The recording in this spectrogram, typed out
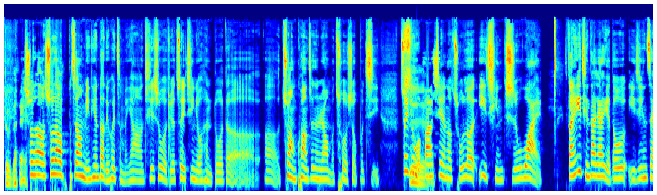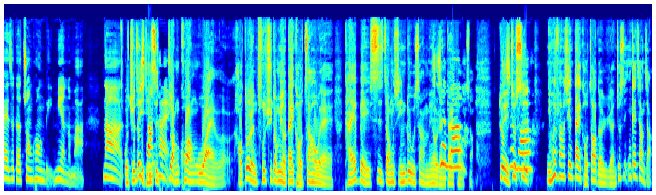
对不对？说到说到不知道明天到底会怎么样，其实我觉得最近有很多的呃状况，真的让我们措手不及。最近我发现呢，除了疫情之外，反正疫情大家也都已经在这个状况里面了嘛。那我觉得已经是状况外了，好多人出去都没有戴口罩，诶，台北市中心路上没有人戴口罩。对，就是你会发现戴口罩的人，就是应该这样讲，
